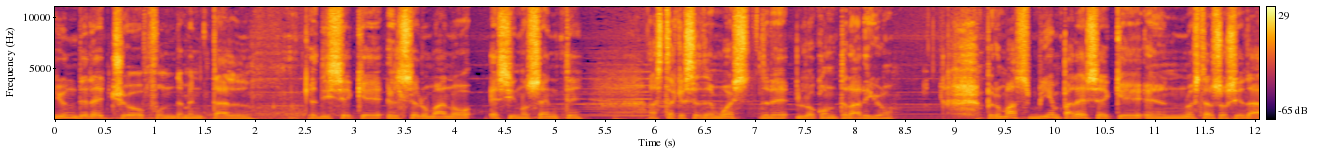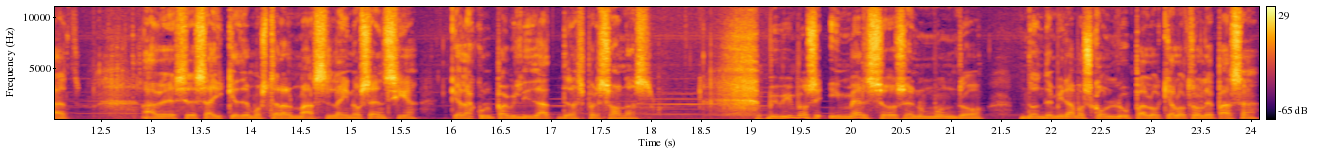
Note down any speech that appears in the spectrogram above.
Hay un derecho fundamental que dice que el ser humano es inocente hasta que se demuestre lo contrario. Pero más bien parece que en nuestra sociedad a veces hay que demostrar más la inocencia que la culpabilidad de las personas. Vivimos inmersos en un mundo donde miramos con lupa lo que al otro le pasa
